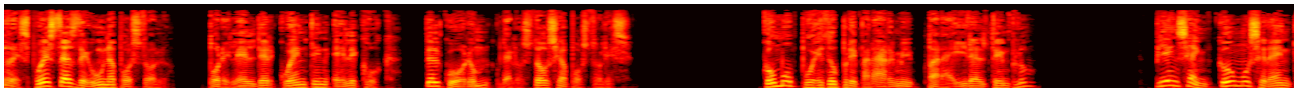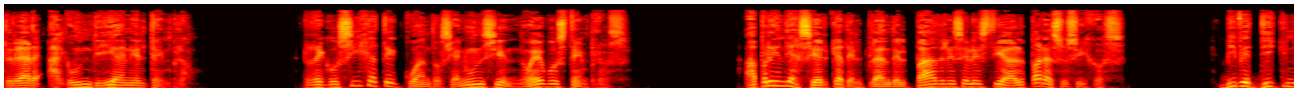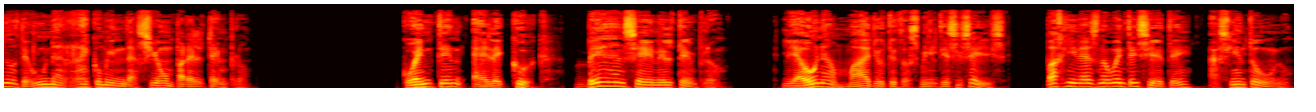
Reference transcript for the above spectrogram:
Respuestas de un apóstol, por el elder Quentin L. Cook, del Quórum de los Doce Apóstoles. ¿Cómo puedo prepararme para ir al templo? Piensa en cómo será entrar algún día en el templo. Regocíjate cuando se anuncien nuevos templos. Aprende acerca del plan del Padre Celestial para sus hijos. Vive digno de una recomendación para el templo. Cuenten L. Cook. Véanse en el templo. Leona, mayo de 2016. Páginas 97 a 101.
